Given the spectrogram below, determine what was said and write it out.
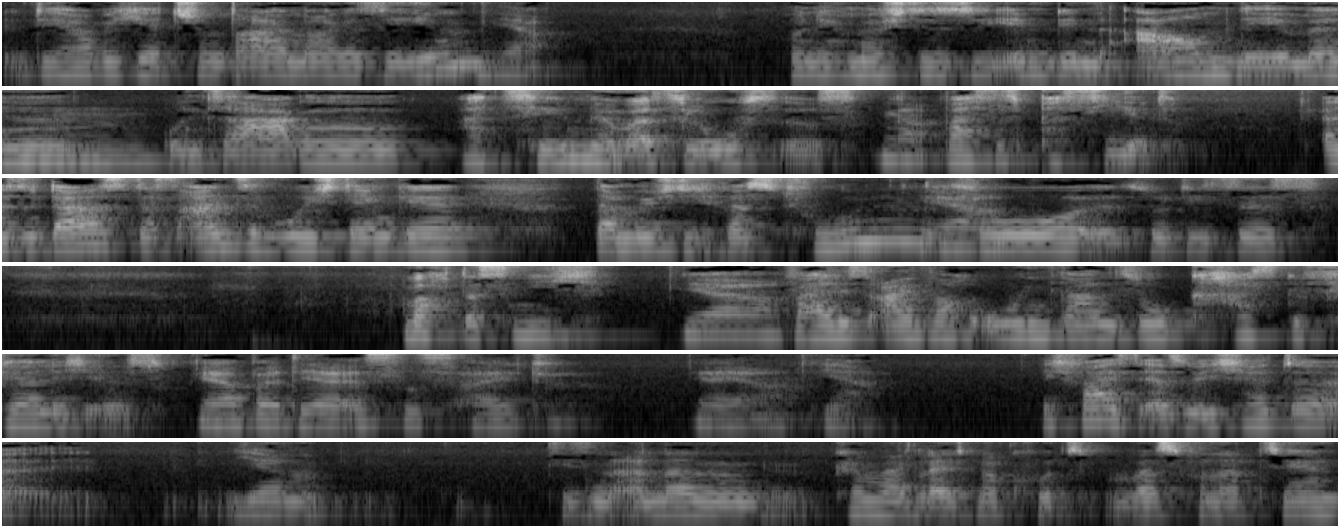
die habe ich jetzt schon dreimal gesehen. Ja. Und ich möchte sie in den Arm nehmen und sagen, erzähl mir, was los ist. Mhm. Ja. Was ist passiert? Also das ist das Einzige, wo ich denke, da möchte ich was tun. Ja. So, so dieses, mach das nicht. Ja. Weil es einfach irgendwann so krass gefährlich ist. Ja, bei der ist es halt. Ja, ja. Ja. Ich weiß, also ich hätte ja diesen anderen, können wir gleich noch kurz was von erzählen.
